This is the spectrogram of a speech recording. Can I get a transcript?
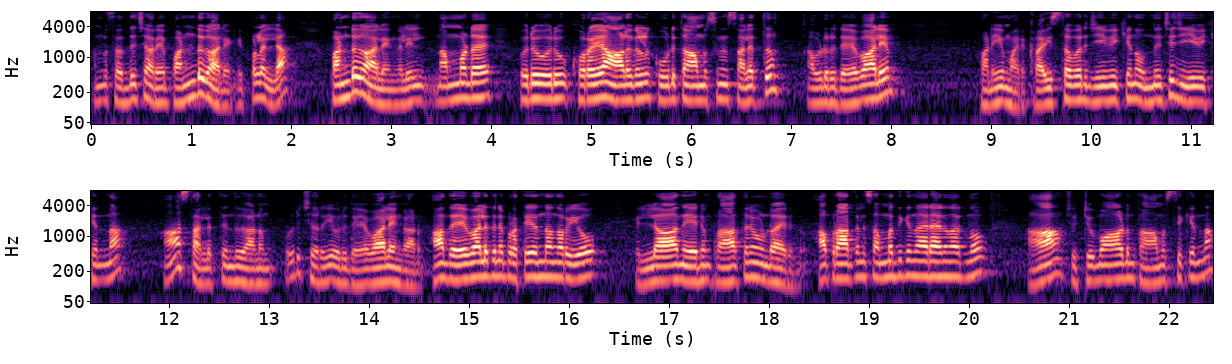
നമ്മൾ ശ്രദ്ധിച്ചറിയാം പണ്ട് കാലം ഇപ്പോഴല്ല. പണ്ട് കാലങ്ങളിൽ നമ്മുടെ ഒരു ഒരു കുറേ ആളുകൾ കൂടി താമസിക്കുന്ന സ്ഥലത്ത് അവിടെ ഒരു ദേവാലയം പണിയുമാർ ക്രൈസ്തവർ ജീവിക്കുന്ന ഒന്നിച്ച് ജീവിക്കുന്ന ആ സ്ഥലത്ത് എന്ത് കാണും? ഒരു ചെറിയ ഒരു ദേവാലയം കാണും. ആ ദേവാലയത്തിന്റെ പ്രത്യേകത എന്താണെന്നറിയോ? എല്ലാ നേരം പ്രാർത്ഥന ഉണ്ടായിരുന്നു. ആ പ്രാർത്ഥന സംബന്ധിക്കുന്ന ആരായിരുന്നു ആ ചുറ്റുപാടും താമസിക്കുന്ന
